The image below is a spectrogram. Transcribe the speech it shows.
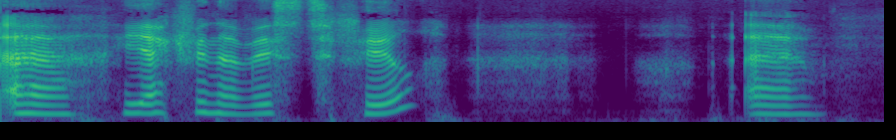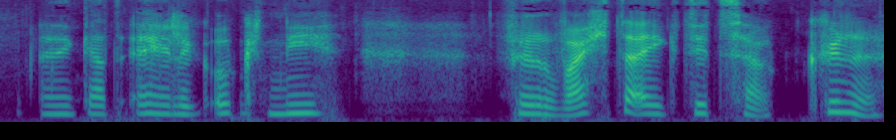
Uh, ja, ik vind dat best veel. Uh, en ik had eigenlijk ook niet verwacht dat ik dit zou kunnen.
